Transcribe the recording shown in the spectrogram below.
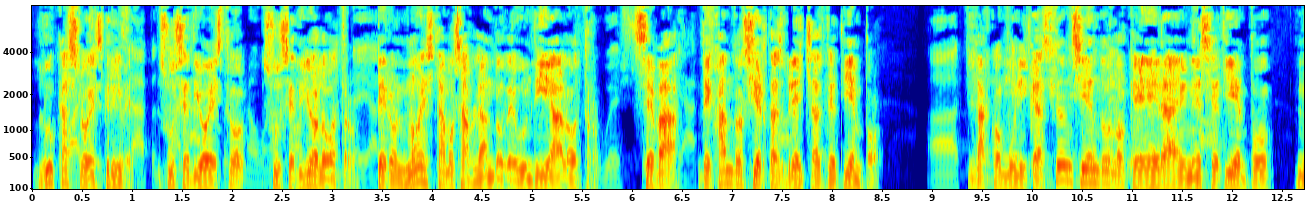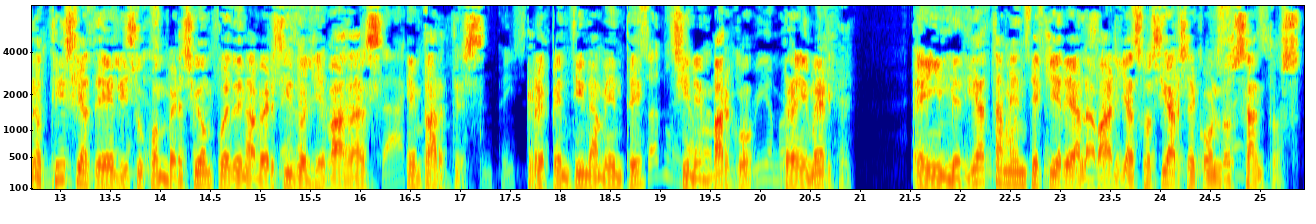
Lucas lo escribe, sucedió esto, sucedió lo otro, pero no estamos hablando de un día al otro. Se va, dejando ciertas brechas de tiempo. La comunicación siendo lo que era en ese tiempo, noticias de él y su conversión pueden haber sido llevadas, en partes. Repentinamente, sin embargo, reemerge e inmediatamente quiere alabar y asociarse con los santos.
